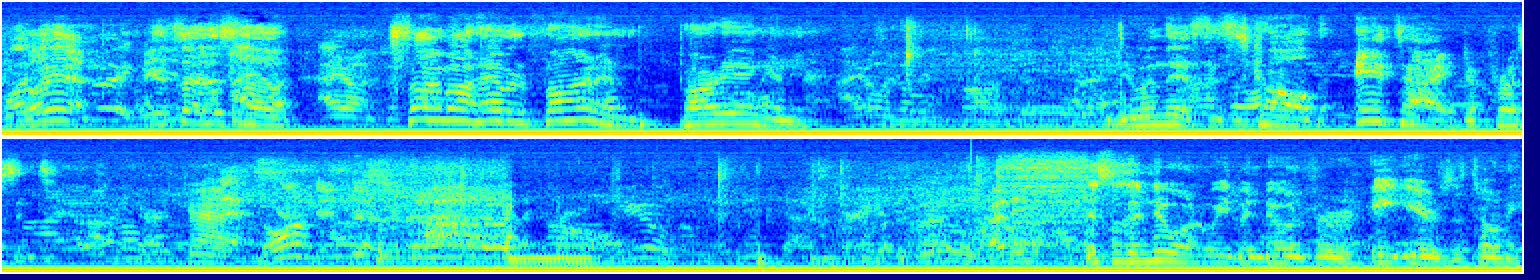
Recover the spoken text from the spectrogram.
Oh yeah, like I said, this is a song about having fun and partying and doing this. This is called antidepressant. This is a new one we've been doing for eight years with Tony.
